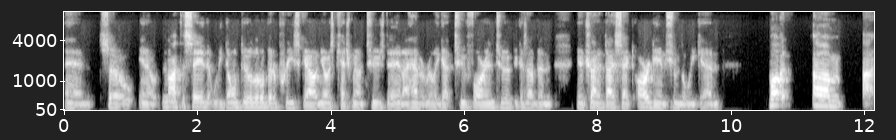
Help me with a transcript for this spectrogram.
And so, you know, not to say that we don't do a little bit of pre-scout, and you always catch me on Tuesday, and I haven't really got too far into it because I've been, you know, trying to dissect our games from the weekend. But um, I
